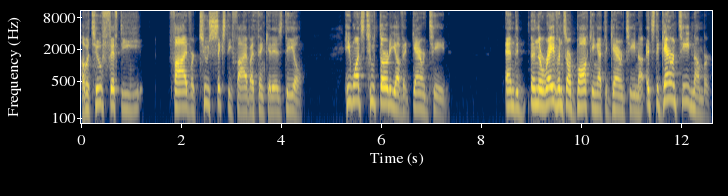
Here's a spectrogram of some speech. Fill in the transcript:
of a 255 or 265, I think it is, deal. He wants 230 of it guaranteed. And the and the Ravens are balking at the guarantee number. It's the guaranteed number.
